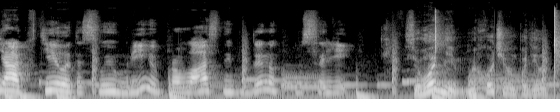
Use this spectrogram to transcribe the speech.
як втілити свою мрію про власний будинок у селі. Сьогодні ми хочемо поділити.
